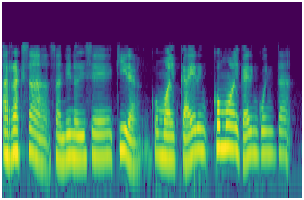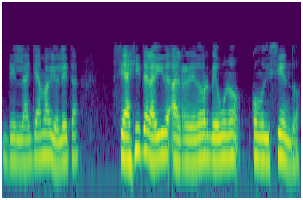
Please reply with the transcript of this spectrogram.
Arraxa Sandino dice, Kira, como al caer en, como al caer en cuenta de la llama violeta, se agita la vida alrededor de uno como diciendo,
